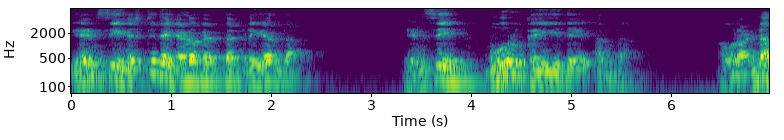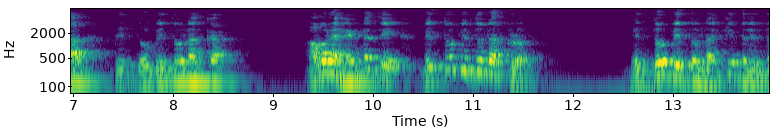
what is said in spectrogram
ಎಣ್ಸಿ, ಎಷ್ಟಿದೆ ಹೇಳೋ ಬೆಪ್ತಕ್ಕಡಿ ಅಂದ. ಎಣ್ಸಿ, ಮೂರು ಕೈ ಇದೆ, ಅಂದ. ಅವರ ಅಣ್ಣ ಬಿದ್ದು ಬಿದ್ದು ನಕ್ಕ. ಅವರ ಹೆಂಡತಿ ಬಿದ್ದು ಬಿದ್ದು ನಕ್ಕಳು. ಬಿದ್ದು ಬಿದ್ದು ನಕ್ಕಿದ್ರಿಂದ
